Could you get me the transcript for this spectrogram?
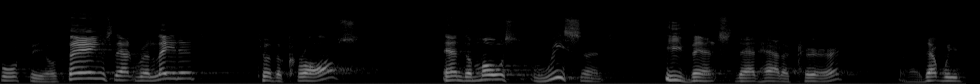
fulfilled. Things that related to the cross and the most recent events that had occurred uh, that we've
